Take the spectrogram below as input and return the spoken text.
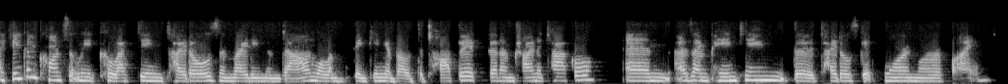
I think I'm constantly collecting titles and writing them down while I'm thinking about the topic that I'm trying to tackle. And as I'm painting, the titles get more and more refined.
